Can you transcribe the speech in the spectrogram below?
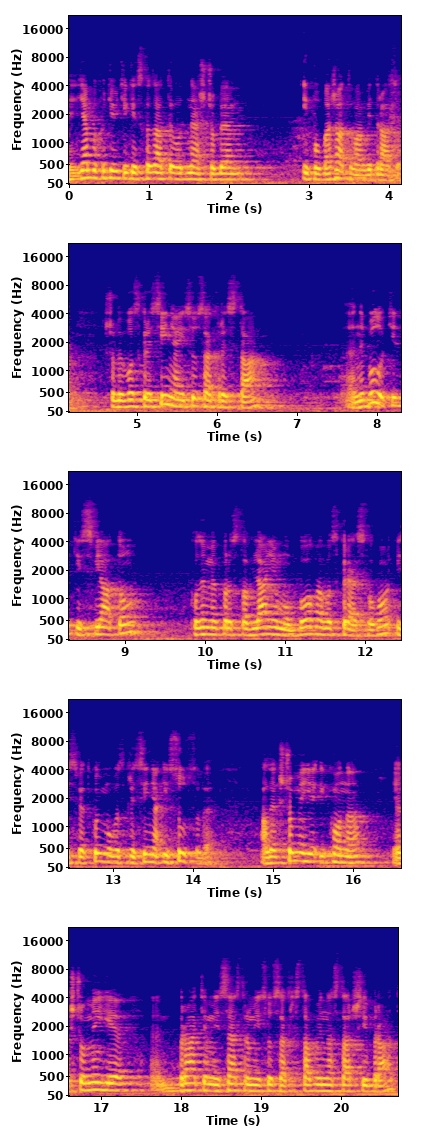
я би хотів тільки сказати одне, щоб і побажати вам відразу, щоб Воскресіння Ісуса Христа не було тільки святом, коли ми прославляємо Бога Воскреслого і святкуємо Воскресіння Ісусове. Але якщо ми є ікона, якщо ми є братями і сестрами Ісуса Христа, бо Він наш старший брат,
